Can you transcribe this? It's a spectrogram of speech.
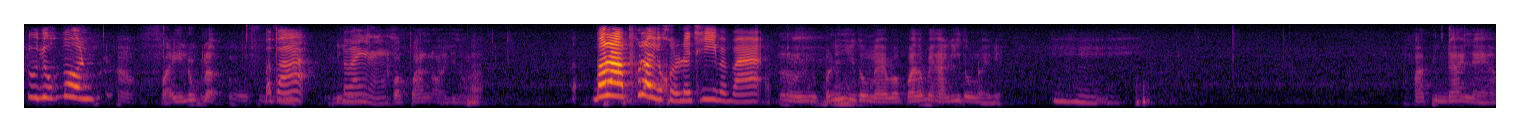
อยู่อยู่ข้างบนอ้าวไฟลุกแล้วป๊าป๊า นี่ป๊าป๊าอยู่ไหนป๊าป๊ารออยู่ตรงนั้นเมื่อเราพวกเราอยู่คนละที่ป๊าป๊าเออป๊าลี่อยู่ตรงไหนป๊าป๊าต้องไปหาลี่ตรงไหนเนี่ยอื้อหือป๊าบินได้แล้ว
